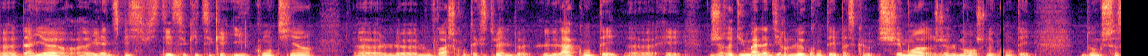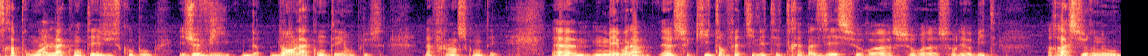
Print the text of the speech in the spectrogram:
Euh, d'ailleurs, il a une spécificité, ce kit, c'est qu'il contient l'ouvrage contextuel de La Comté, et j'aurais du mal à dire Le Comté, parce que chez moi, je le mange, Le Comté. Donc ce sera pour moi La Comté jusqu'au bout. Et je vis dans La Comté en plus, la France-Comté. mais voilà, ce kit, en fait, il était très basé sur, sur, sur les hobbits. Rassure-nous,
